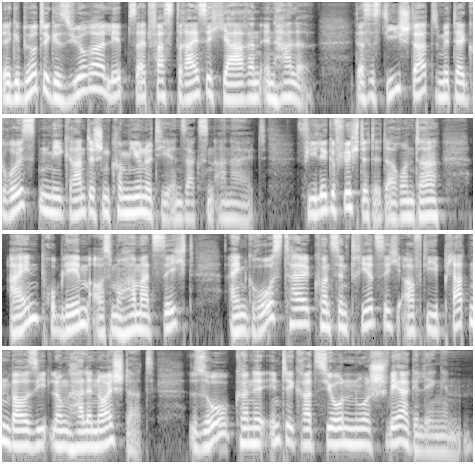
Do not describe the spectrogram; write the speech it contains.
Der gebürtige Syrer lebt seit fast 30 Jahren in Halle. Das ist die Stadt mit der größten migrantischen Community in Sachsen-Anhalt. Viele Geflüchtete darunter. Ein Problem aus Mohammeds Sicht, ein Großteil konzentriert sich auf die Plattenbausiedlung Halle Neustadt. So könne Integration nur schwer gelingen.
